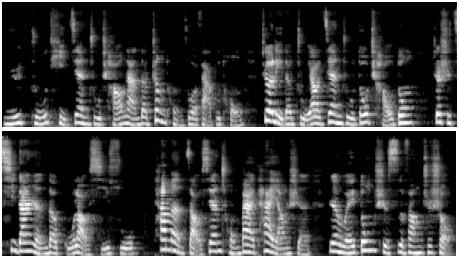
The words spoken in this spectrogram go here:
与主体建筑朝南的正统做法不同，这里的主要建筑都朝东，这是契丹人的古老习俗。他们早先崇拜太阳神，认为东是四方之首。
